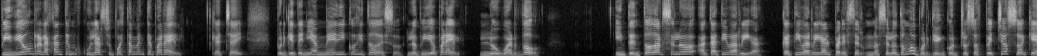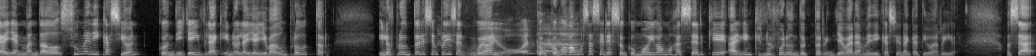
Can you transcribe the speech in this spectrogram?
pidió un relajante muscular supuestamente para él, ¿cachai? Porque tenía médicos y todo eso, lo pidió para él, lo guardó, intentó dárselo a Katy Barriga, Katy Barriga al parecer no se lo tomó porque encontró sospechoso que hayan mandado su medicación con DJ Black y no le haya llevado un productor. Y los productores siempre dicen, weón, ¿cómo vamos a hacer eso? ¿Cómo íbamos a hacer que alguien que no fuera un doctor llevara medicación a Katy Barriga? O sea...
